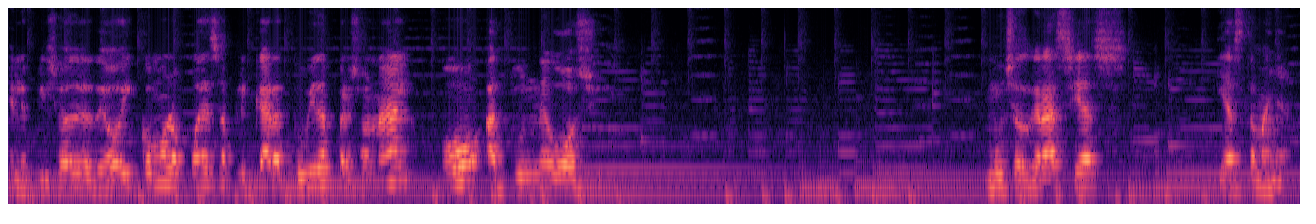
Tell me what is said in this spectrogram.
el episodio de hoy, cómo lo puedes aplicar a tu vida personal o a tu negocio. Muchas gracias y hasta mañana.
